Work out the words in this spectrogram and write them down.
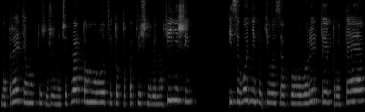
на третьому, хтось вже на четвертому році, тобто фактично ви на фініші. І сьогодні хотілося б поговорити про те,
